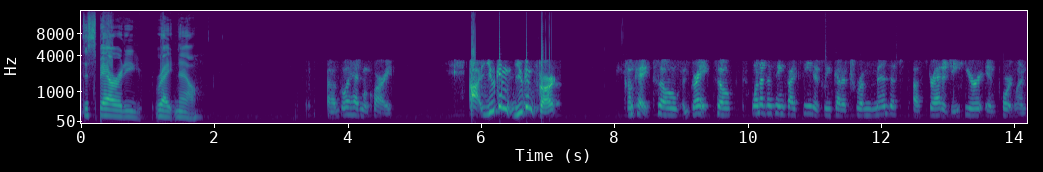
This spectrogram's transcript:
disparity right now. Uh, go ahead, Nequari. Uh, you can you can start. Okay, so great. So one of the things I've seen is we've got a tremendous uh, strategy here in Portland,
